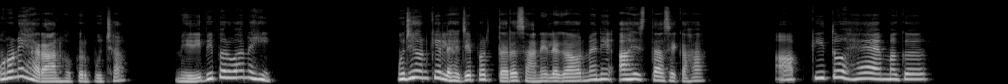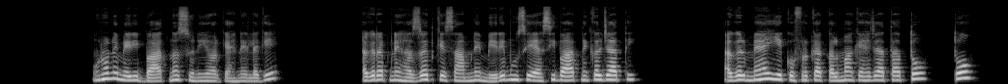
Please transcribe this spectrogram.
उन्होंने हैरान होकर पूछा, मेरी भी परवाह नहीं? मुझे उनके लहजे पर तरस आने लगा और मैंने आहिस्ता से कहा, आपकी तो है, मगर उन्होंने मेरी बात न सुनी और कहने लगे, अगर अपने हज़रत के सामने मेरे मुँह से ऐसी बात निकल जाती, अगर मैं ये कुफर का कलमा कह जाता तो तो?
